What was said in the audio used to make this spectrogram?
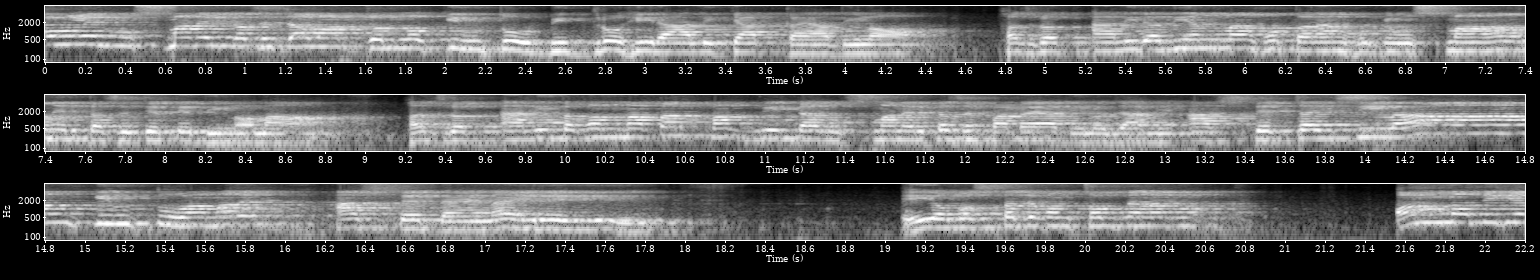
করলেন উসমানের কাছে যাওয়ার জন্য, কিন্তু বিদ্রোহীরা আলীকে আটকায়া দিল। হজরত আলী রাদি আল্লাহ তালানহুকে উসমানের কাছে যেতে দিল না। হজরত আলী তখন মাতার পাগড়িটা উসমানের কাছে পাঠায়া দিল যে, আমি আসতে চাইছিলাম, কিন্তু আমার আসতে দেয় নাই রে। এই অবস্থা যখন চলতে লাগল, অন্যদিকে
